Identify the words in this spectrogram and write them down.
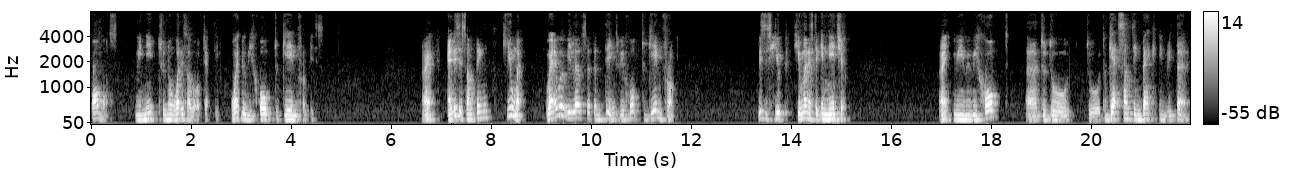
foremost, we need to know what is our objective. What do we hope to gain from this? Right? And this is something human. Whenever we love certain things, we hope to gain from it. This is hu- humanistic in nature right? We we, we hope uh, to to to to get something back in return.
